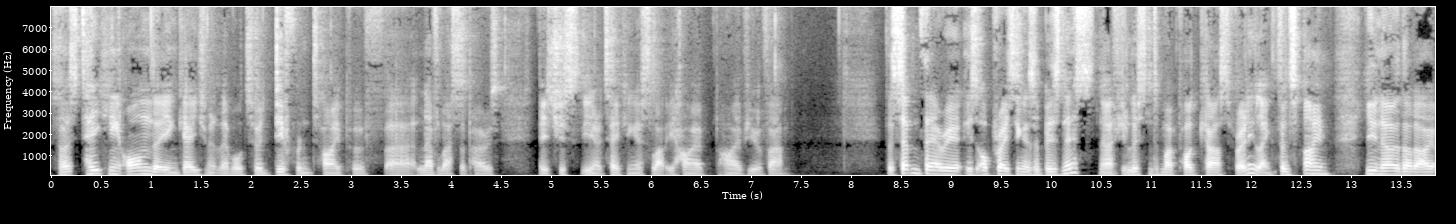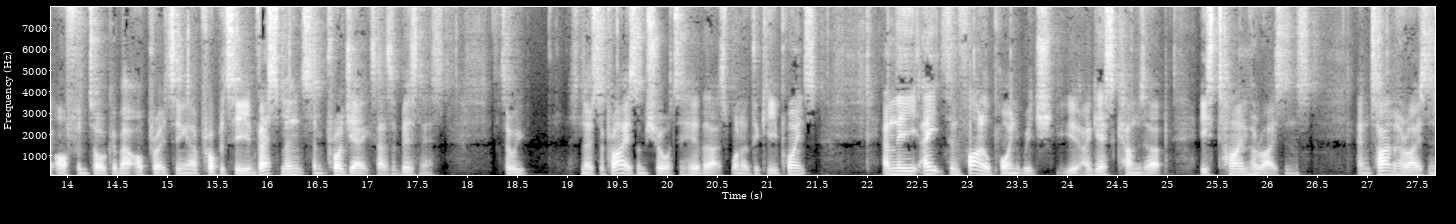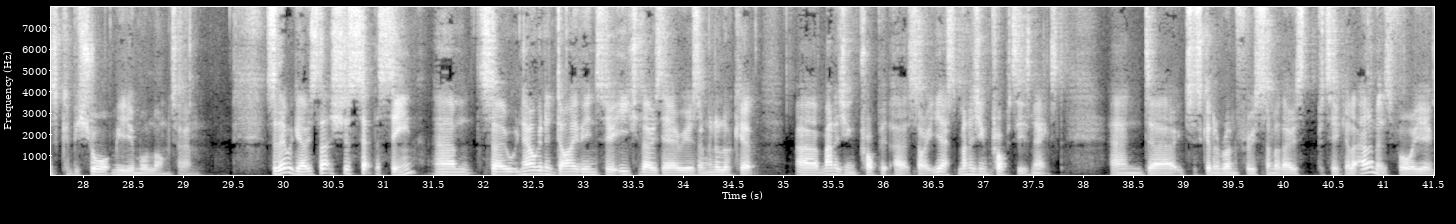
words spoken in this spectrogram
So that's taking on the engagement level to a different type of uh, level, I suppose. It's just you know taking a slightly higher higher view of that. The seventh area is operating as a business. Now, if you listen to my podcast for any length of time, you know that I often talk about operating our property investments and projects as a business. So we, it's no surprise, I'm sure, to hear that that's one of the key points. And the eighth and final point, which I guess comes up, is time horizons. And time horizons could be short, medium, or long term. So there we go. So that's just set the scene. Um, so now we're going to dive into each of those areas. I'm going to look at uh, managing property. Uh, sorry, yes, managing properties next and uh, just going to run through some of those particular elements for you.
